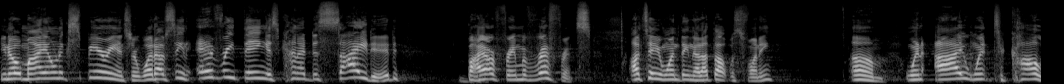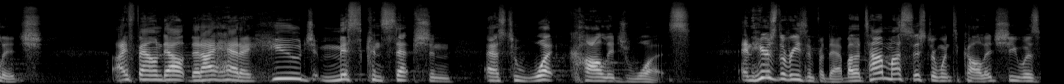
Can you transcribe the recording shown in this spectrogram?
you know, my own experience or what I've seen. Everything is kind of decided by our frame of reference. I'll tell you one thing that I thought was funny. Um, when I went to college, I found out that I had a huge misconception as to what college was. And here's the reason for that. By the time my sister went to college, she was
